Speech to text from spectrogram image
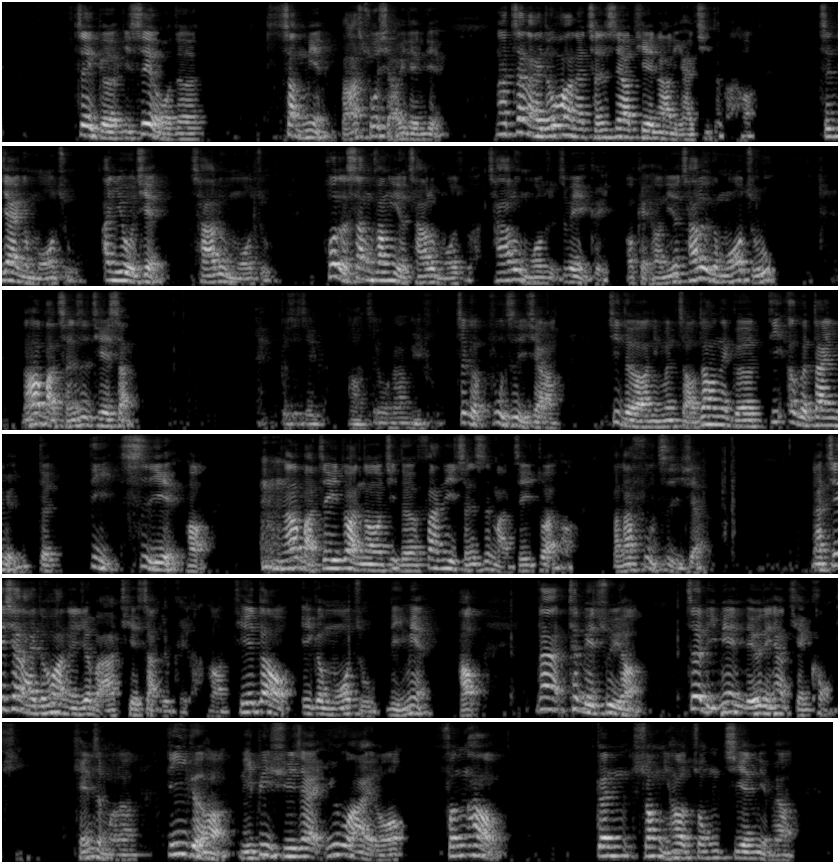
这个 Excel 的上面，把它缩小一点点。那再来的话呢，程式要贴哪里？还记得吧？哈，增加一个模组，按右键插入模组，或者上方有插入模组啊，插入模组这边也可以。OK，好，你就插入一个模组。然后把程式贴上，不是这个啊，这个我刚刚没复，这个复制一下啊，记得啊，你们找到那个第二个单元的第四页哈，然后把这一段哦，记得范例程式码这一段哈，把它复制一下。那接下来的话呢，你就把它贴上就可以了哈，贴到一个模组里面。好，那特别注意哈，这里面有点像填空题，填什么呢？第一个哈，你必须在 URL。分号跟双引号中间有没有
